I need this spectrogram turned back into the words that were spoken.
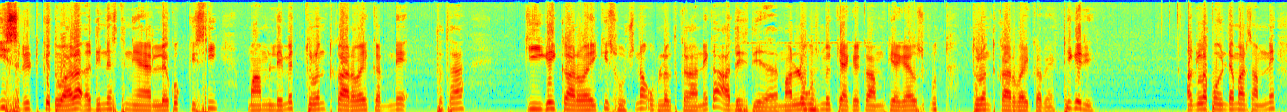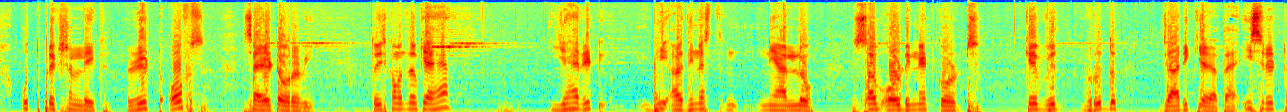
इस रिट के द्वारा अधीनस्थ न्यायालय को किसी मामले में तुरंत कार्रवाई करने तथा की गई कार्रवाई की सूचना उपलब्ध कराने का आदेश दिया जाए मान लो उसमें क्या क्या काम किया गया, उसको तुरंत कार्रवाई करें ठीक है जी? अगला पॉइंट है हमारे सामने, उत्प्रेक्षण लेख रिट ऑफ़ सैरिटोररी तो इसका मतलब क्या है? यह रिट भी अधीनस्थ न्यायालयों सब ऑर्डिनेट कोर्ट्स के विरुद्ध जारी किया जाता है। इस रिट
